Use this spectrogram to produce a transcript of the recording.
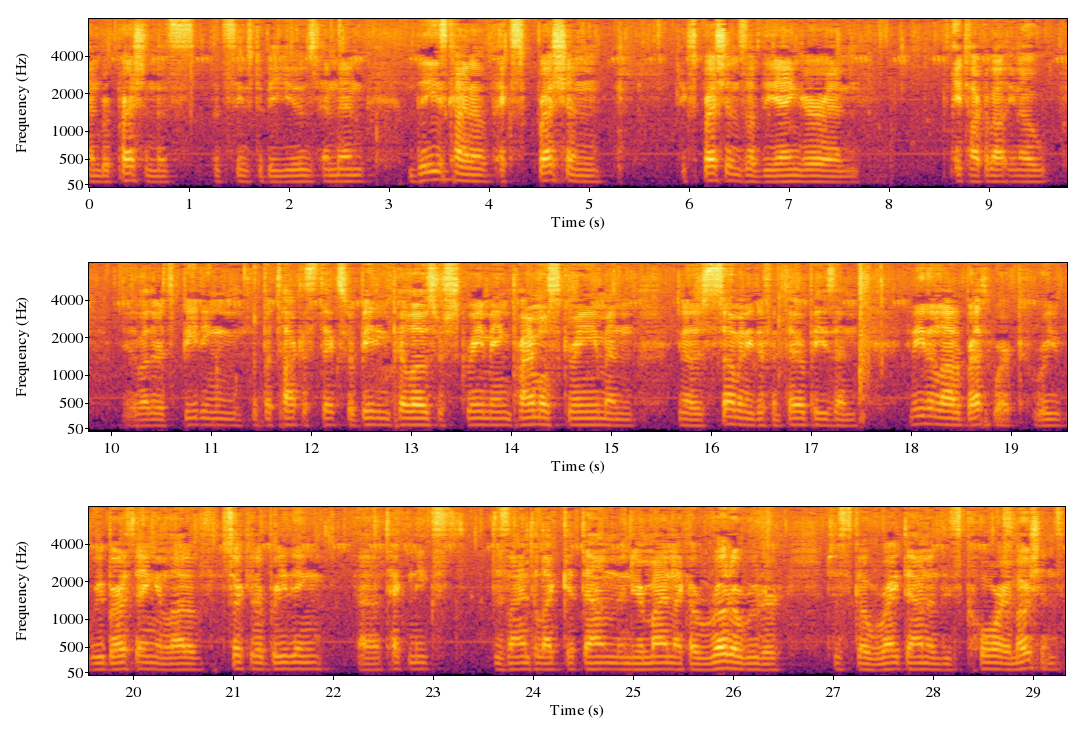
and repression that's that seems to be used, and then these kind of expression expressions of the anger, and they talk about you know whether it's beating the bataka sticks or beating pillows or screaming, primal scream, and you know there's so many different therapies and even a lot of breath work, re rebirthing, and a lot of circular breathing uh, techniques designed to like get down into your mind like a roto-rooter, just go right down into these core emotions.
